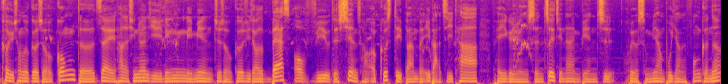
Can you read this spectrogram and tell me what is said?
客语创作歌手功德在他的新专辑《零零》里面这首歌曲叫做《Best of You》的现场 acoustic 版本，一把吉他配一个人声，最简单的编制，会有什么样不一样的风格呢？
